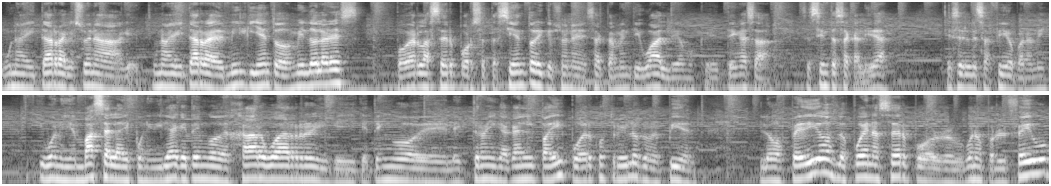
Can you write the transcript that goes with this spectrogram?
una guitarra que suena, una guitarra de 1500, 2000 dólares poderla hacer por 700 y que suene exactamente igual, digamos, que tenga esa, se sienta esa calidad. Ese es el desafío para mí. Y bueno, y en base a la disponibilidad que tengo de hardware y que, tengo de electrónica acá en el país, poder construir lo que me piden. Los pedidos los pueden hacer por, bueno, por el Facebook,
